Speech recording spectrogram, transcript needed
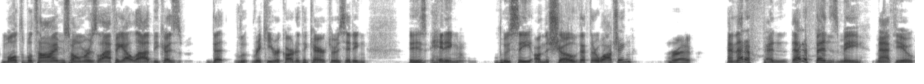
multiple times. Homer's laughing out loud because that Ricky Ricardo, the character, is hitting is hitting Lucy on the show that they're watching Right. and that offend that offends me, Matthew.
